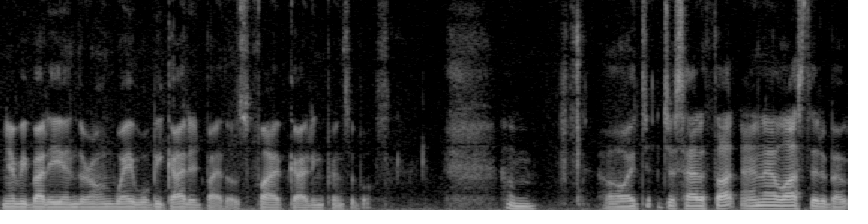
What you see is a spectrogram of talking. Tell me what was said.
And everybody in their own way will be guided by those five guiding principles. Um, oh, I just had a thought and I lost it about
